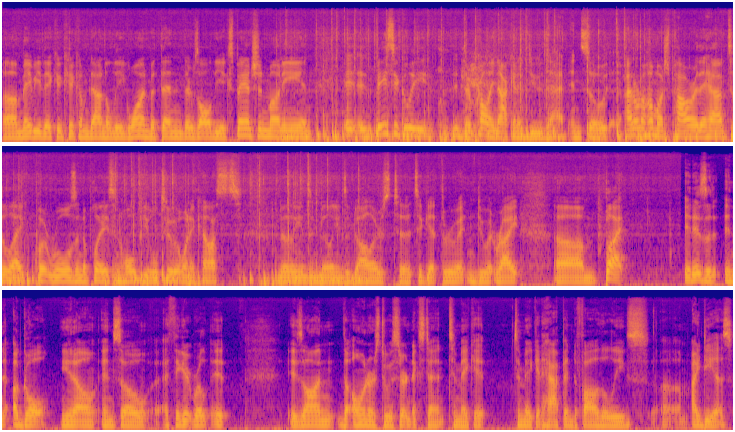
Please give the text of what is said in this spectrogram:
Uh, maybe they could kick them down to League One, but then there's all the expansion money, and it, it basically they're probably not going to do that. And so I don't know how much power they have to like put rules into place and hold people to it when it costs millions and millions of dollars to to get through it and do it right. Um, but it is a, a goal, you know, and so I think it re- it is on the owners to a certain extent to make it to make it happen to follow the league's um, ideas.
